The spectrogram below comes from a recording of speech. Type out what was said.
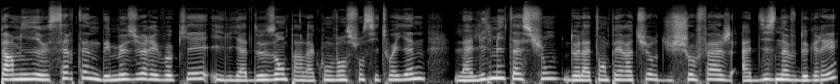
Parmi euh, certaines des mesures évoquées il y a deux ans par la Convention citoyenne, la limitation de la température du chauffage à 19 degrés,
